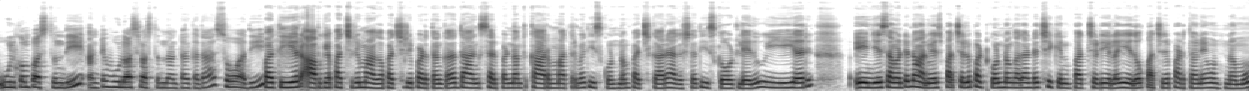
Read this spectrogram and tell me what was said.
ఊలుకొంపు వస్తుంది. అంటే ఊలాసన వస్తుంది అంటారు కదా సో అది ప్రతి ఇయర్ ఆవకాయ పచ్చడి మాగా పచ్చడి పడతాం కదా దానికి సరిపడినంత కారం మాత్రమే తీసుకుంటున్నాం. పచ్చికారం ఎగస్ట్రా తీసుకోవట్లేదు. ఈ ఇయర్ ఏం చేసామంటే నాన్ వెజ్ పచ్చళ్ళు పట్టుకుంటున్నాం కదా అంటే చికెన్ పచ్చడి ఇలా ఏదో ఒక పచ్చడి పడతానే ఉంటున్నాము.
